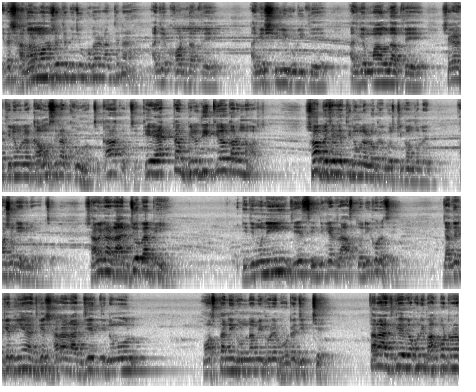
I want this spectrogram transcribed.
এতে সাধারণ মানুষের তো কিছু উপকারে লাগছে না। আজকে খড়দাতে, আজকে শিলিগুড়িতে আজকে মালদাতে, সেখানে তৃণমূলের কাউন্সিলর খুন হচ্ছে। কারা করছে? কেউ একটা বিরোধী, কেউ কারণ না আসে সব বেছে বেছে তৃণমূলের লোকের গোষ্ঠী কন্দলের ফসলে এগুলো হচ্ছে। স্বাভাবিক রাজ্যব্যাপী দিদিমণি যে সিন্ডিকেট রাজ তৈরি করেছে, যাদেরকে নিয়ে আজকে সারা রাজ্যে তৃণমূল মস্তানি, গুন্ডামি করে ভোটে জিতছে, তারা আজকে যখনই ভাগ বটরা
